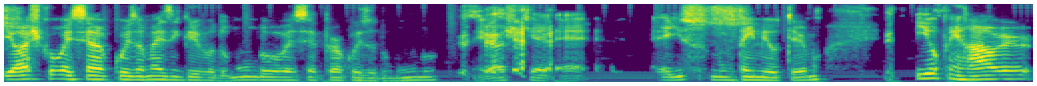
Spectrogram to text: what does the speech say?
Eu acho que vai ser a coisa mais incrível do mundo, ou vai ser a pior coisa do mundo. Eu acho que é, é, é isso, não tem meio termo. E Oppenheimer,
